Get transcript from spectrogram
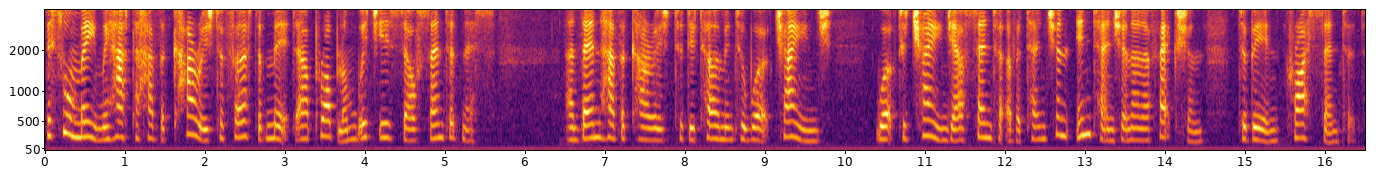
This will mean we have to have the courage to first admit our problem, which is self centeredness, and then have the courage to determine to work change, work to change our center of attention, intention, and affection to being Christ centered.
